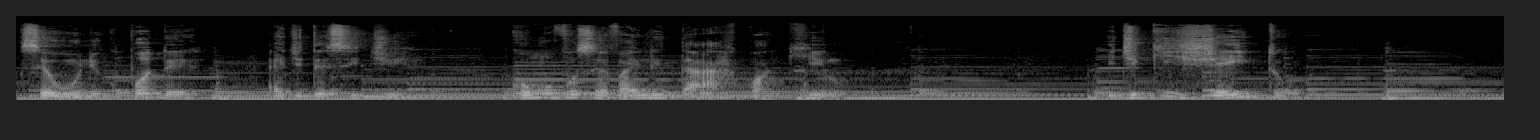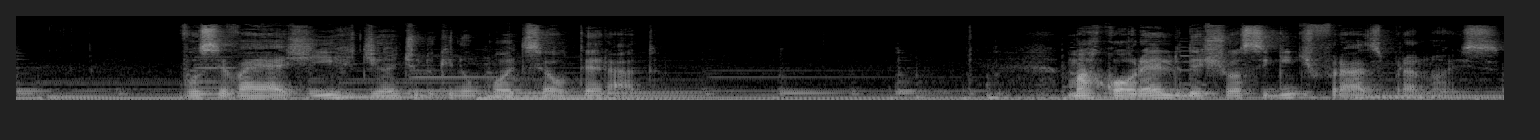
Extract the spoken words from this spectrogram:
seu único poder é de decidir como você vai lidar com aquilo e de que jeito você vai agir diante do que não pode ser alterado. Marco Aurélio deixou a seguinte frase para nós:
